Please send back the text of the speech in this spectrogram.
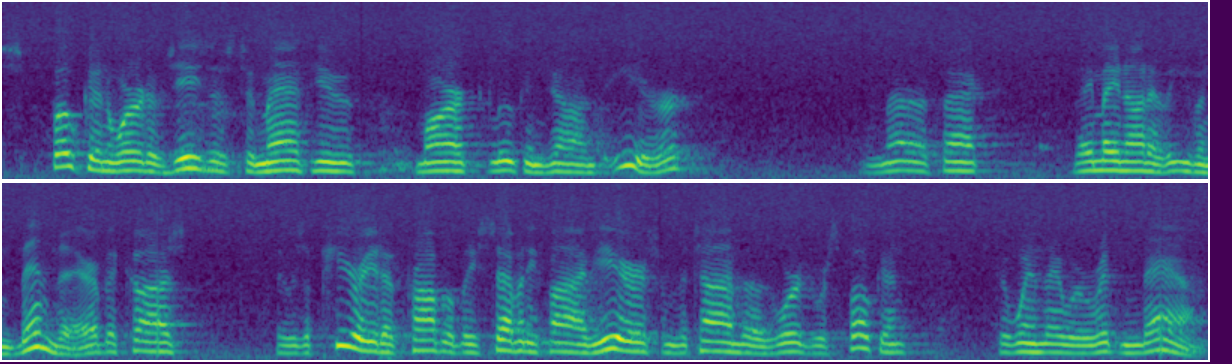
spoken word of Jesus to Matthew Mark, Luke, and John's ear. As a matter of fact, they may not have even been there because there was a period of probably 75 years from the time those words were spoken to when they were written down.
